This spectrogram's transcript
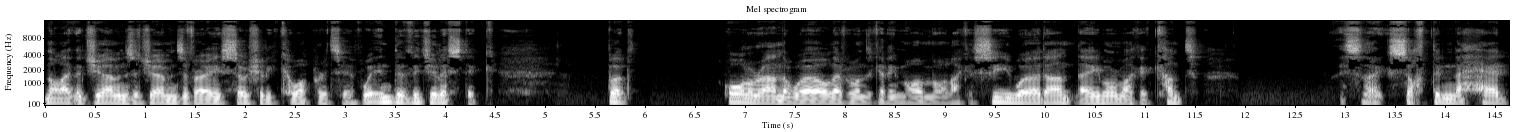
not like the Germans. The Germans are very socially cooperative. We're individualistic, but all around the world, everyone's getting more and more like a C word, aren't they? More and more like a cunt. It's like soft in the head.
